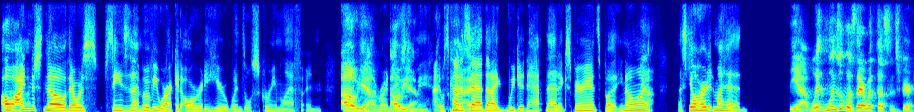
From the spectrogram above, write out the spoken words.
Oh, I uh, just know there was scenes in that movie where I could already hear Wenzel scream, laugh, and Oh yeah, uh, right next oh yeah. to me. It was kind of yeah, I- sad that I we didn't have that experience, but you know what? Yeah. I still heard it in my head. Yeah, Wen- Wenzel was there with us in spirit.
